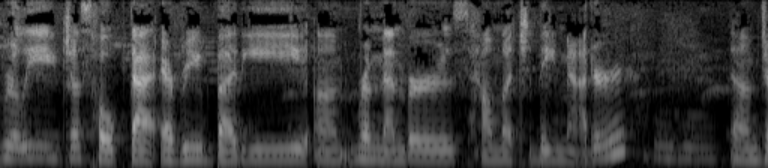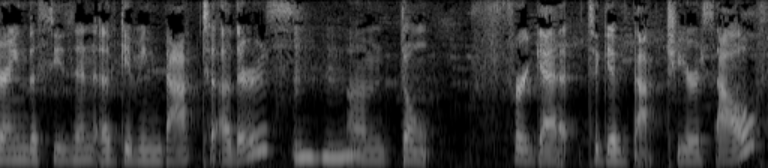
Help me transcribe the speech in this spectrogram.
really just hope that everybody um, remembers how much they matter um, during the season of giving back to others. Um, don't forget to give back to yourself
